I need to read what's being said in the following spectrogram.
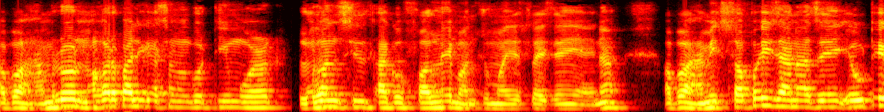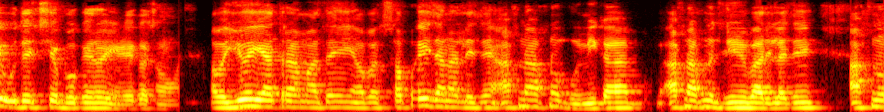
अब हाम्रो नगरपालिकासँगको टिमवर्क लगनशीलताको फल नै भन्छु म यसलाई चाहिँ होइन? अब हामी सबैजना चाहिँ एउटै उद्देश्य बोकेर हिँडेको छौँ। अब यो यात्रामा चाहिँ अब सबैजनाले चाहिँ आफ्नो आफ्नो भूमिका आफ्नो आफ्नो जिम्मेवारीलाई चाहिँ आफ्नो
